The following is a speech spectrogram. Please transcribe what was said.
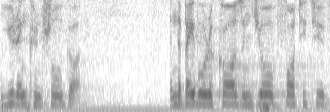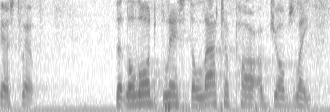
you're in control, God. And the Bible records in Job 42, verse 12, that the Lord blessed the latter part of Job's life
